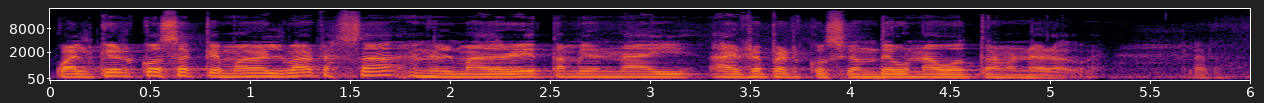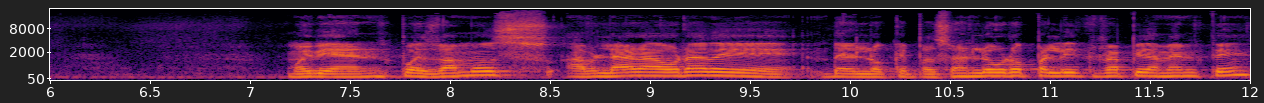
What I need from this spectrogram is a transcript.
cualquier cosa que mueva el Barça, en el Madrid también hay, hay repercusión de una u otra manera, güey. Muy bien, pues vamos a hablar ahora de, de lo que pasó en la Europa League rápidamente,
